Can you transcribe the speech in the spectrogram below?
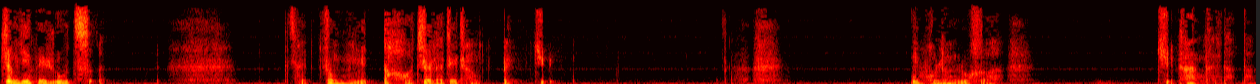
正因为如此，才终于导致了这场悲剧。你无论如何去看看他吧，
